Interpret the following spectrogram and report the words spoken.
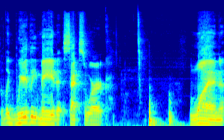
like weirdly made sex work one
